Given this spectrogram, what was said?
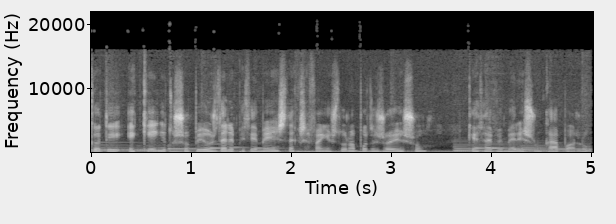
και ότι εκείνοι τους οποίους δεν επιθυμείς θα εξαφανιστούν από τη ζωή σου και θα ευημερήσουν κάπου αλλού.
